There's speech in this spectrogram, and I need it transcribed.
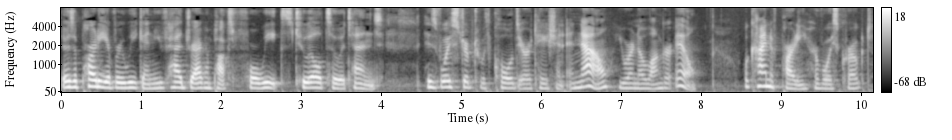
There's a party every weekend. You've had dragonpox for four weeks, too ill to attend. His voice dripped with cold irritation. And now you are no longer ill. What kind of party? Her voice croaked.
